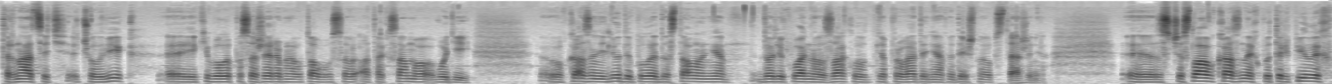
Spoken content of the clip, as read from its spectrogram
13 чоловік, е, які були пасажирами автобусу, а так само водій. Вказані люди були доставлені до лікувального закладу для проведення медичного обстеження. Е, З числа вказаних потерпілих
